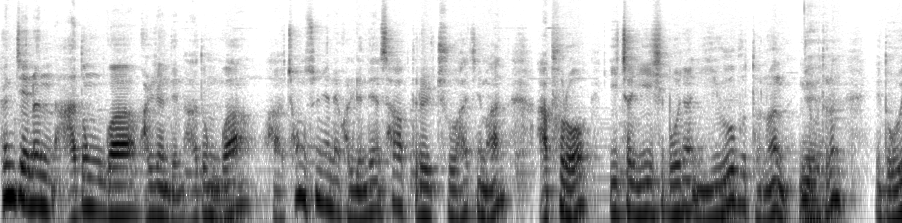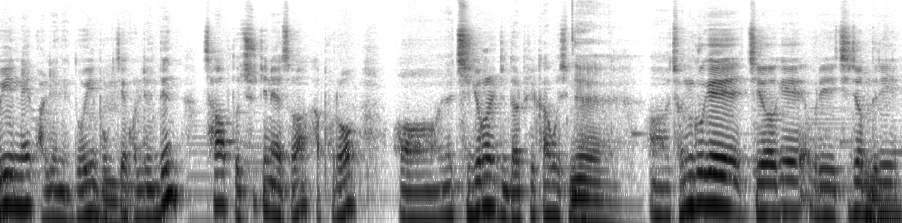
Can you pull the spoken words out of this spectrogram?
현재는 아동과 관련된 아동과 음. 아, 청소년에 관련된 사업들을 주 하지만 앞으로 2025년 이후부터는 네. 이후부터는 노인에 관련된 노인 음. 복지에 관련된 사업도 추진해서 앞으로 어, 지경을 좀 넓힐까 하고 있습니다. 네. 어, 전국의 지역에 우리 지점들이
